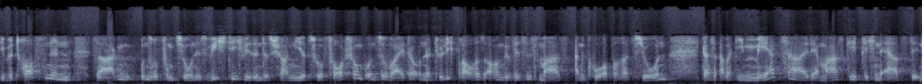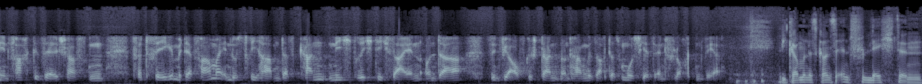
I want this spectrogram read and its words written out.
Die Betroffenen sagen, unsere Funktion ist wichtig, wir sind das Scharnier zur Forschung und so weiter. Und natürlich braucht es auch ein gewisses Maß an Kooperation. Dass aber die Mehrzahl der maßgeblichen Ärzte in den Fachgesellschaften Verträge mit der Pharmaindustrie haben, das kann nicht richtig sein. Und da sind wir aufgestanden und haben gesagt, das muss jetzt entflochten werden. Wie kann man das Ganze entflechten?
